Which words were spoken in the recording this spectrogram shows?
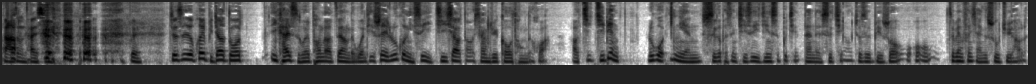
大家这么担心？对，就是会比较多，一开始会碰到这样的问题。所以，如果你是以绩效导向去沟通的话，啊，即即便如果一年十个 percent，其实已经是不简单的事情了。就是比如说，我我这边分享一个数据好了，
